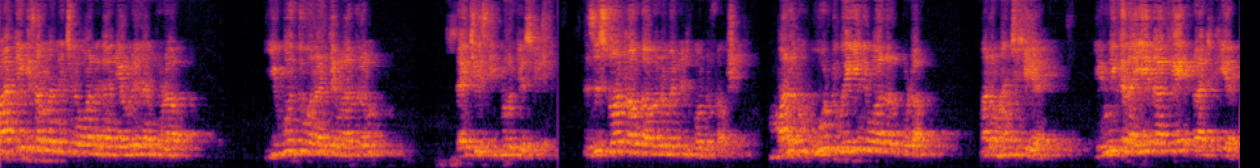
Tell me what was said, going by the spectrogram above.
పార్టీకి సంబంధించిన వాళ్ళు కానీ ఎవరైనా కూడా ఇవ్వద్దు అని అంటే మాత్రం దయచేసి ఇగ్నోర్ చేసేయండి. This is not how government is gone to function మనకు ఓటు వేయని వాళ్ళకు కూడా మనం మంచి చేయాలి. ఎన్నికలు అయ్యేదాకే రాజకీయాలు.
